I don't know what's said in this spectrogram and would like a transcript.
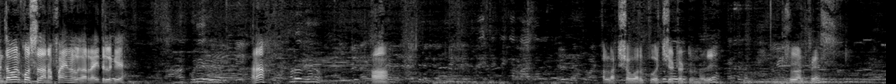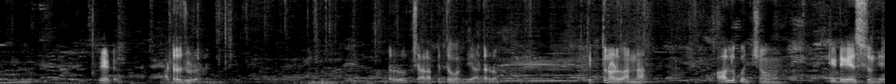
ఎంతవరకు వస్తుంది అన్న ఫైనల్గా రైతులకి? అన్నా? లక్ష వరకు వచ్చేటట్టు ఉన్నది చూడండి ఫ్రెండ్స్. రేటు. అడ్డర్ చూడండి. అడ్డరు చాలా పెద్దగా ఉంది అడ్డరు తిప్పుతున్నాడు అన్న. కాళ్ళు కొంచెం టీటుగా వేస్తుంది.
